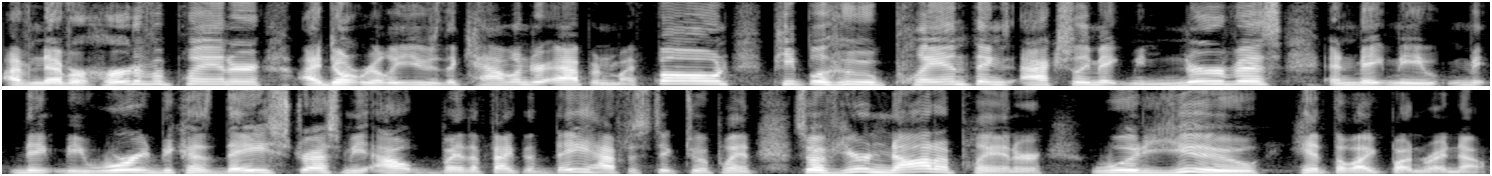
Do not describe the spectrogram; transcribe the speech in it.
I've never heard of a planner. I don't really use the calendar app in my phone. People who plan things actually make me nervous and make me make me worried because they stress me out by the fact that they have to stick to a plan. So if you're not a planner, would you hit the like button right now?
